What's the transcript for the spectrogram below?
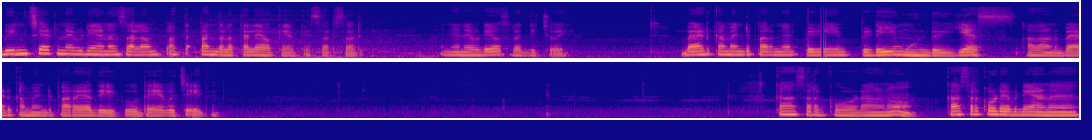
ബിൻചേട്ടൻ എവിടെയാണ്? സ്ഥലം പത്ത പന്തളത്തല്ലേ ഓക്കെ ഓക്കെ സോറി സോറി. ഞാൻ എവിടെയോ ശ്രദ്ധിച്ചുപോയി. ബാഡ് കമന്റ് പറഞ്ഞാൽ പിഴയും പിടിയുമുണ്ട്. യെസ് അതാണ്. ബാഡ് കമന്റ് പറയാതിരിക്കൂ ദയവ് ചെയ്ത്. കാസർഗോഡാണോ? കാസർഗോഡ് എവിടെയാണ്?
